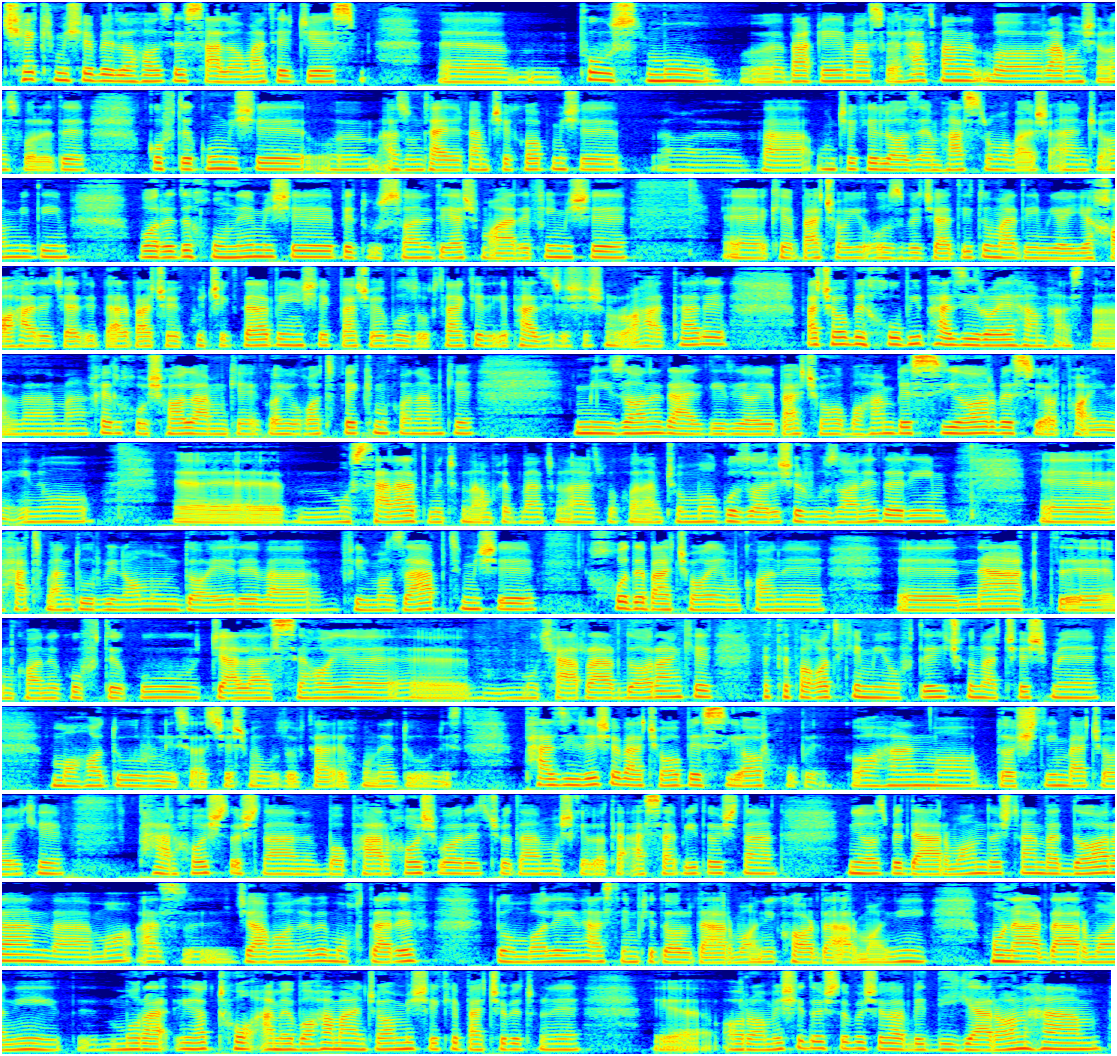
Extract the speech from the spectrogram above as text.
چک میشه به لحاظ سلامت جسم پوست مو بقیه مسائل. حتما با روانشناس وارد گفتگو میشه از اون طریق هم چکاپ میشه و اون چه که لازم هست رو ما براش انجام میدیم. وارد خونه میشه به دوستان دیگهش معرفی میشه. که بچه های عضو جدید اومدیم یا یه خواهر جدید بر بچه های کوچکتر به این شکل بچه های بزرگتر که دیگه پذیرششون راحت تره بچه ها به خوبی پذیرای هم هستن و من خیلی خوشحالم که گاهی اوقات فکر می‌کنم که میزان درگیری های بچه ها با هم بسیار بسیار پایینه. اینو مستند می‌تونم خدمتون عرض بکنم چون ما گزارش روزانه داریم. حتما دوربینامون دایره و فیلم ها ضبط میشه. خود بچه ها امکان نقد امکان گفتگو جلسه های مکرر دارن که اتفاقاتی که میفته هیچ از چشم ماها دور نیست از چشم بزرگتر خونه دور نیست. پذیرش بچه ها بسیار خوبه. گاهن ما داشتیم بچه هایی که پرخاش داشتن با پرخاش وارد شدن مشکلات عصبی داشتن نیاز به درمان داشتن و دارن و ما از جوانب مختلف دنبال این هستیم که دارو درمانی کار درمانی هنر درمانی مر... اینا توعمه با هم انجام میشه که بچه بتونه آرامشی داشته باشه و به دیگران هم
